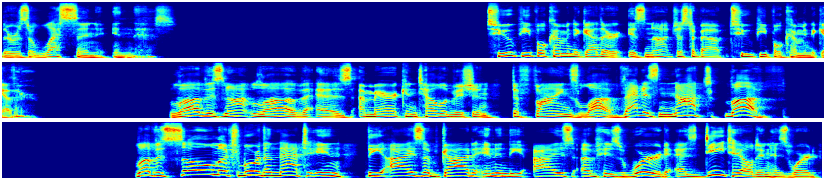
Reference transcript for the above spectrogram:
There is a lesson in this. Two people coming together is not just about two people coming together. Love is not love as American television defines love. That is not love. Love is so much more than that in the eyes of God and in the eyes of His Word, as detailed in His Word,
